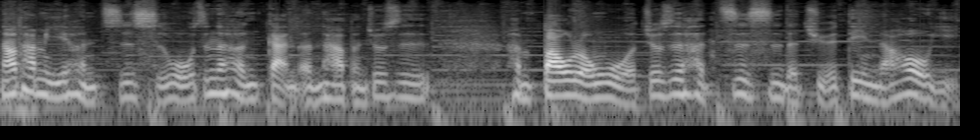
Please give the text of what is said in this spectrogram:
然后他们也很支持我，我真的很感恩他们，就是很包容我，就是很自私的决定，然后也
